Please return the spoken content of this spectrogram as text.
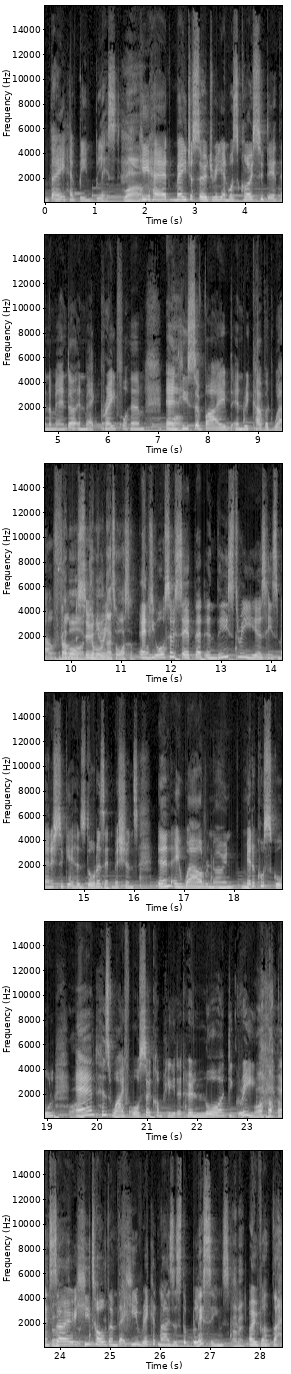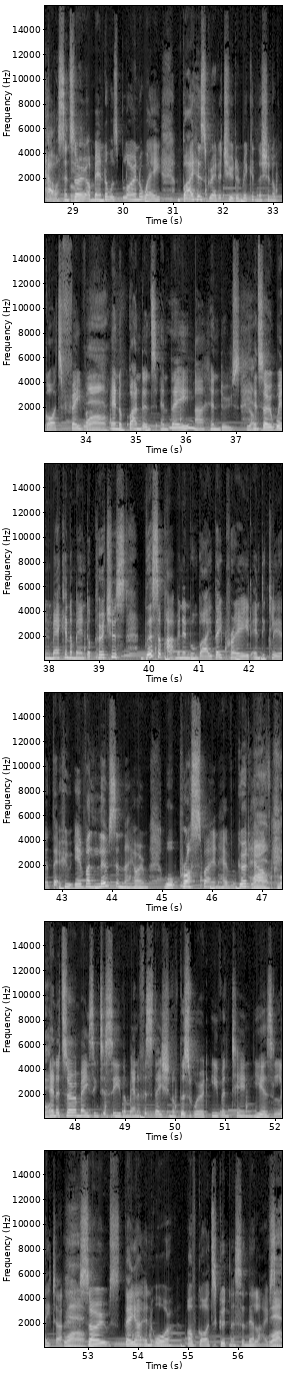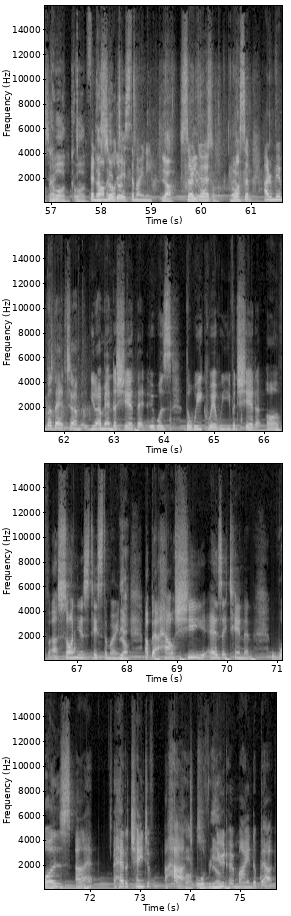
they have been blessed. Wow. He had major surgery and was close to death, and Amanda and Mac prayed for him, and Wow. he survived and recovered well from Come the surgery. Come on. That's awesome. And he also said that in these three years, he's managed to get his daughter's admissions in a well renowned medical school, and his wife also completed her law degree. Wow. And so he told them that he recognizes the blessings Amen. over the house. And so Amanda was blown away by his gratitude and recognition of God's favor Wow. and abundance, and they are Hindus. Yeah. And so when Mac and Amanda purchased this apartment in Mumbai, they prayed and declared that whoever lives in the home will prosper and have good Wow, health. And it's so amazing to see the manifestation of this word even 10 years later. Wow. So they are in awe of God's goodness in their lives. Wow, so come on, come on. Phenomenal That's so testimony. Yeah, So really good. awesome. Yeah. Awesome. I remember that, um, you know, Amanda shared that it was the week where we even shared of uh, Sonia's testimony Yeah. about how she, as a tenant, was. Uh, had a change of heart, Heart, or yeah. renewed her mind about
